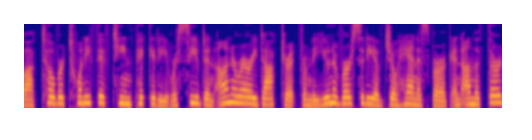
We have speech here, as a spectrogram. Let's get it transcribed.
October 2015 Piketty received an honorary doctorate from the University of Johannesburg and on 3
